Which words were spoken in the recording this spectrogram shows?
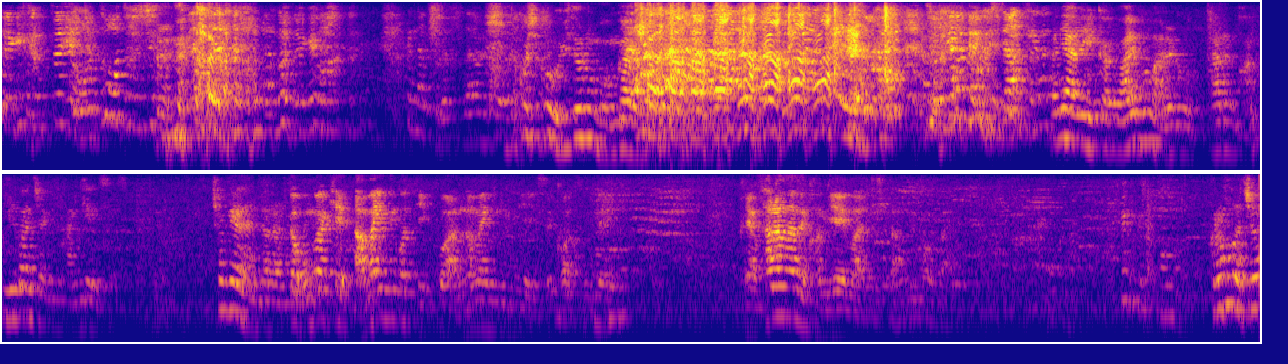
되게 갑자기 어두워져지고 뭔가 되게 막 그랬어. 듣고 싶고 의도는 뭔가요? 아니 아니 그러니까 와이프 말고 다른 관- 일반적인 관계에 있어서 초기화 된다라는 그러니까 뭔가 이렇게 남아 있는 것도 있고 안 남아 있는 게 있을 것 같은데 그냥 사랑하는 관계만 이제 남는 건가요? 그런 거죠.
